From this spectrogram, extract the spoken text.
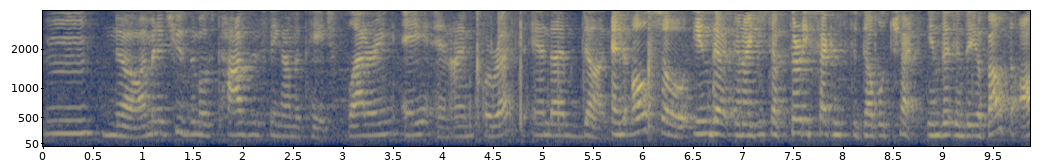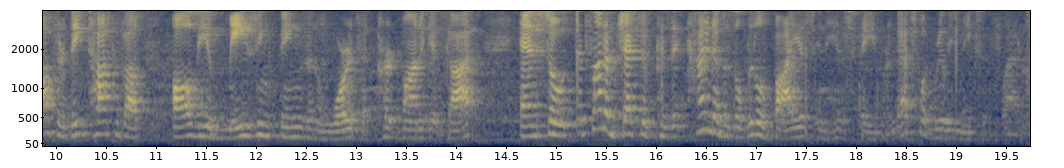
mm, no, I'm going to choose the most positive thing on the page. Flattering, A, and I'm correct, and I'm done. And also in that, and I just have 30 seconds to double check. In the in the about the author, they talk about all the amazing things and awards that Kurt Vonnegut got. And so it's not objective because it kind of is a little bias in his favor, and that's what really makes it flattering.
